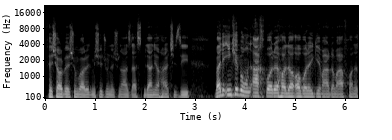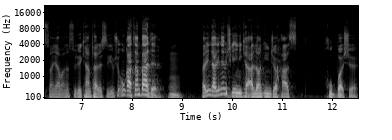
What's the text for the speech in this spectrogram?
فشار بهشون وارد میشه جونشون رو از دست میدن یا هر چیزی. ولی اینکه به اون اخبار حالا آوارگی مردم افغانستان یمن و سوریه کمتر رسیدگی بشه اون قطعا بده. ولی این دلیل نمیشه که اینی که الان اینجا هست خوب باشه.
